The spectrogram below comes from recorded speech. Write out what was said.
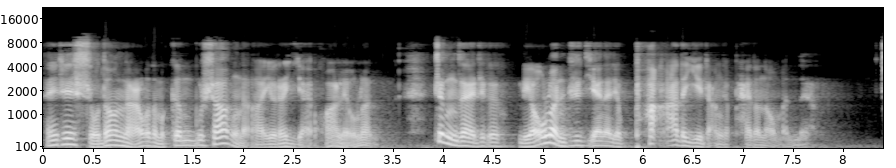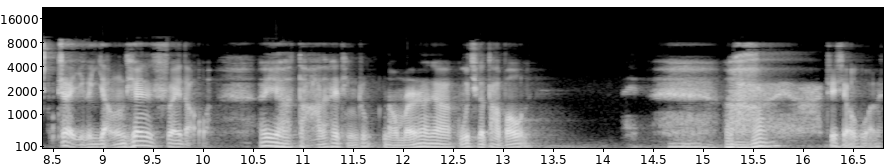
哎，这手到哪儿我怎么跟不上呢？啊，有点眼花缭乱。正在这个缭乱之间呢，就啪的一掌给拍到脑门子上，这一个仰天摔倒啊！哎呀，打的还挺重，脑门上呢鼓起个大包来。哎呀，这小伙子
